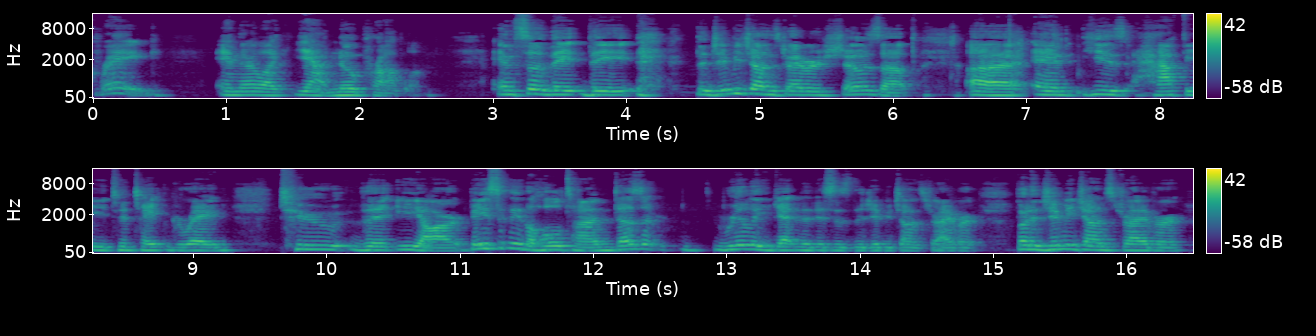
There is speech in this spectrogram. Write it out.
Greg. And they're like, yeah, no problem. And so they, they, the Jimmy John's driver shows up, uh, and he is happy to take Greg to the ER. Basically, the whole time doesn't really get that this is the Jimmy John's driver, but a Jimmy John's driver,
